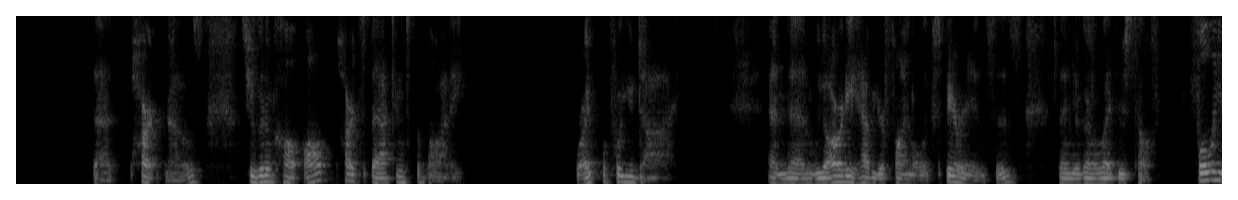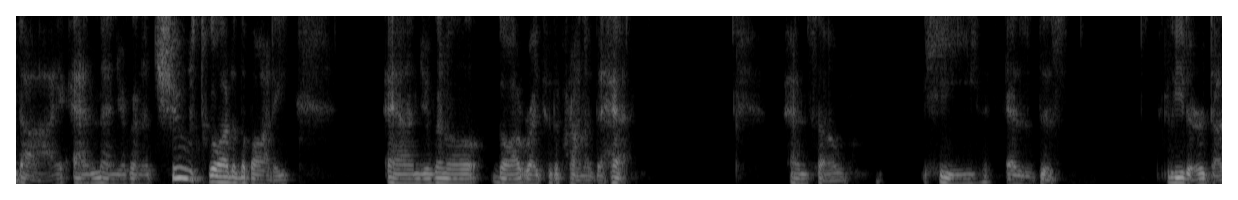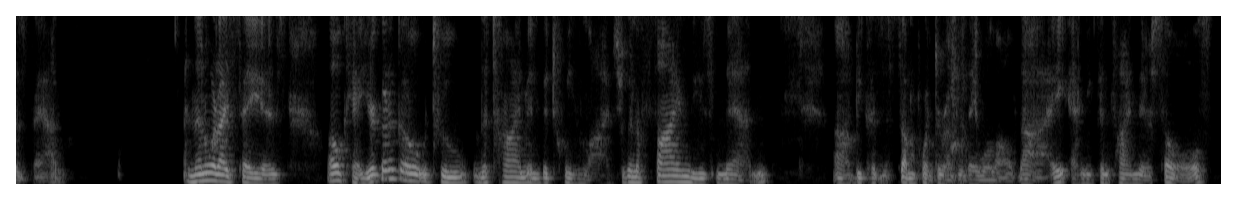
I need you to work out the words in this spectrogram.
that part knows. So you're going to call all parts back into the body right before you die. And then we already have your final experiences. Then you're going to let yourself fully die. And then you're going to choose to go out of the body and you're going to go out right through the crown of the head. And so he, as this leader, does that. And then what I say is, okay, you're going to go to the time in between lives. You're going to find these men uh, because at some point or other they will all die, and you can find their souls.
